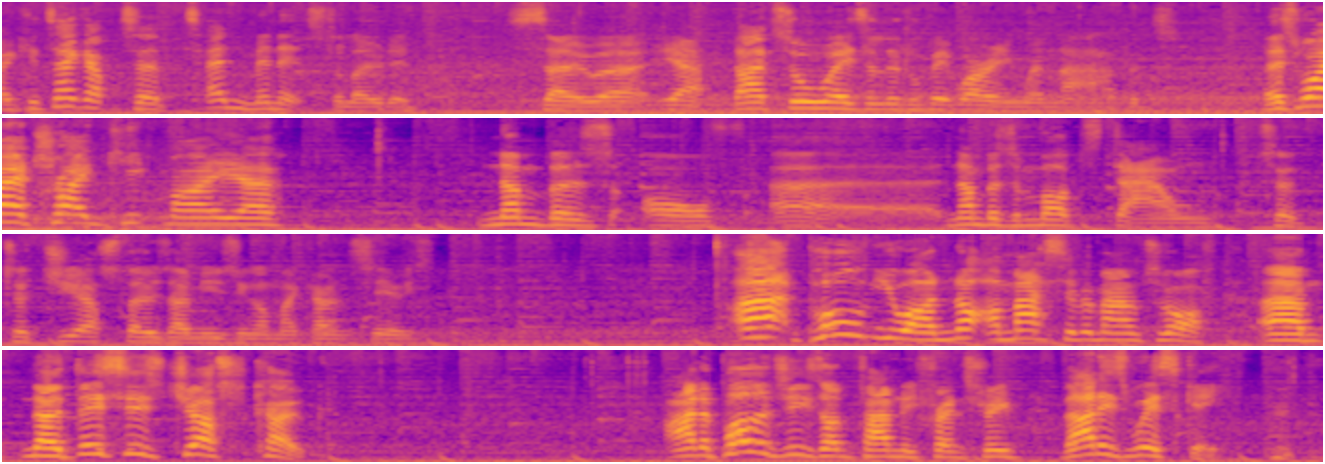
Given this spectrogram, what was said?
it can take up to 10 minutes to load in. So, uh, yeah, that's always a little bit worrying when that happens. That's why I try and keep my uh, numbers of uh, numbers of mods down to, to just those I'm using on my current series. Uh, Paul, you are not a massive amount off. Um, no, this is just Coke. And apologies on Family Friend Stream. That is whiskey.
